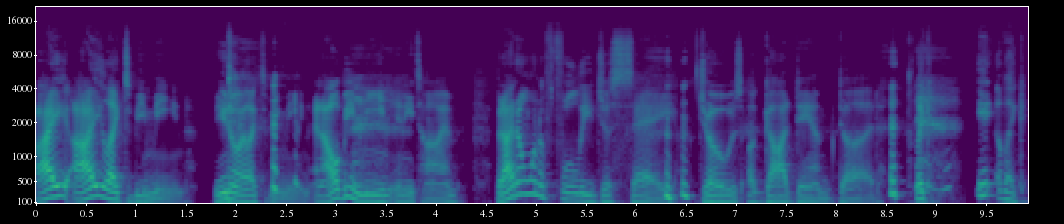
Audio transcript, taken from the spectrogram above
I I like to be mean. You know I like to be mean, and I'll be mean anytime. But I don't want to fully just say Jo's a goddamn dud. Like it like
